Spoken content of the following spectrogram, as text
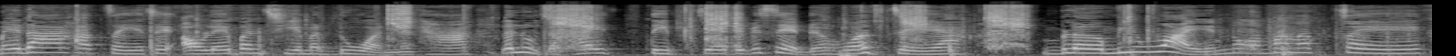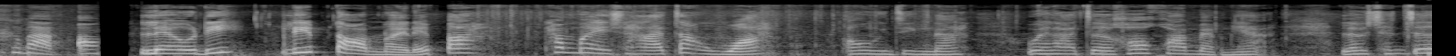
ไม่ได้ค่ะเจ๊เจ๊เอาเลขบัญชีมาด่วนนะคะ แล้วหนูจะให้ติปเจ๊ไปนพิเศษด้วยเพราะว่าเจ๊อะเบลอไม่ไหวนอนมากนะเจ๊คือแบบเอาเร็วดิ รีบตอบหน่อยได้ปะทำไมช้าจังวะ เอาจริงๆนะ เวลาเจอข้อความแบบเนี้ย แล้วฉันจะ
